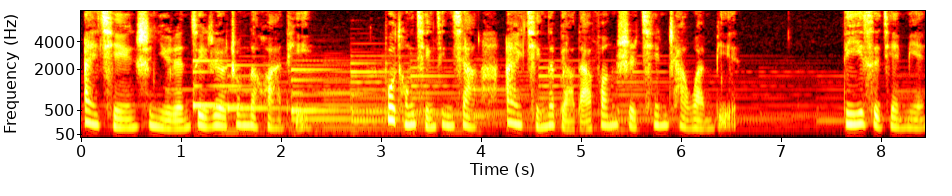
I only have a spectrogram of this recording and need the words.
爱情是女人最热衷的话题，不同情境下，爱情的表达方式千差万别。第一次见面，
